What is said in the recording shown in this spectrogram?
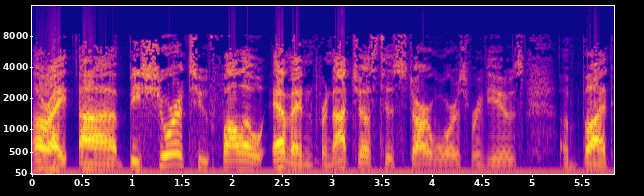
All right. Uh, be sure to follow Evan for not just his Star Wars reviews, uh, but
